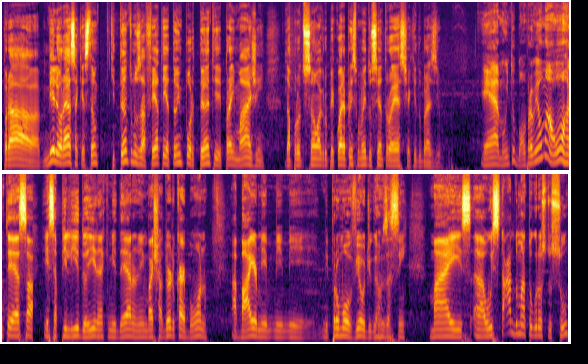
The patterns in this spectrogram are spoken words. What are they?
para melhorar essa questão que tanto nos afeta e é tão importante para a imagem da produção agropecuária, principalmente do centro-oeste aqui do Brasil. É, muito bom. Para mim é uma honra ter essa, esse apelido aí, né, que me deram, né, embaixador do carbono. A Bayer me, me, me, me promoveu, digamos assim. Mas uh, o estado do Mato Grosso do Sul,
